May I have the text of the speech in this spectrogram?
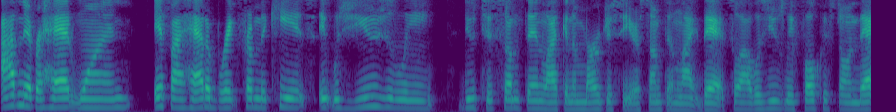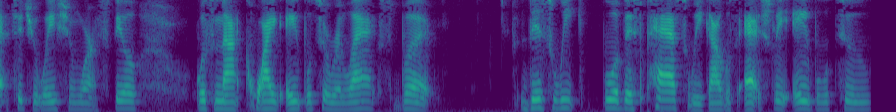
I've never had one. If I had a break from the kids, it was usually due to something like an emergency or something like that. So I was usually focused on that situation where I still was not quite able to relax. But this week, well, this past week, I was actually able to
